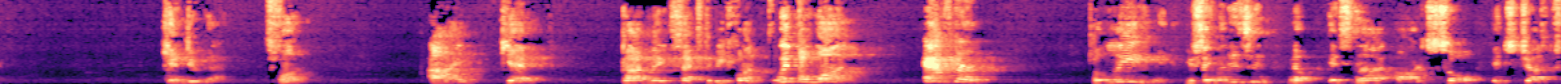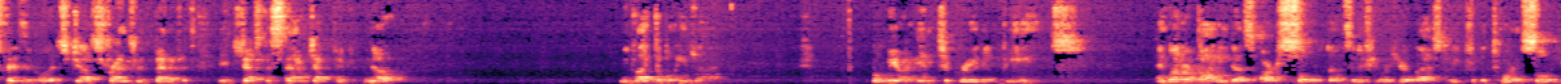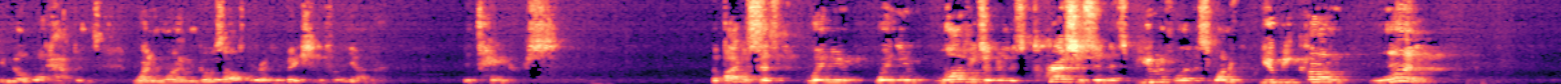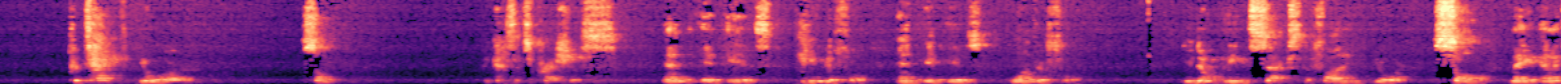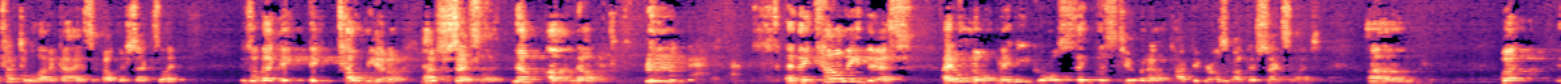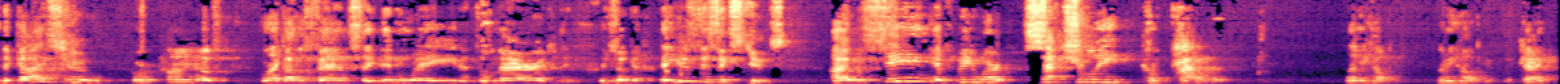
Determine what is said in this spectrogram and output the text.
Can't do that. It's fun. I get it. God made sex to be fun with the one after. Believe me. You say, what is it? No, it's not our soul. It's just physical. It's just friends with benefits. It's just a Snapchat picture. No. We'd like to believe that. But we are integrated beings. And what our body does, our soul does. And if you were here last week for the torn soul, you know what happens when one goes off the reservation from the other. It tears. The Bible says when you when you love each other and it's precious and it's beautiful and it's wonderful, you become one. Protect your soul because it's precious and it is beautiful and it is wonderful. You don't need sex to find your soul mate. And I talk to a lot of guys about their sex life. It's like they, they tell me, I don't, your sex life? No, uh, no. and they tell me this. I don't know, maybe girls think this too, but I don't talk to girls about their sex lives. Um, but the guys who, who are kind of like on the fence, they didn't wait until marriage, and they, they feel they use this excuse. I was seeing if we were sexually compatible. Let me help you. Let me help you, okay?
